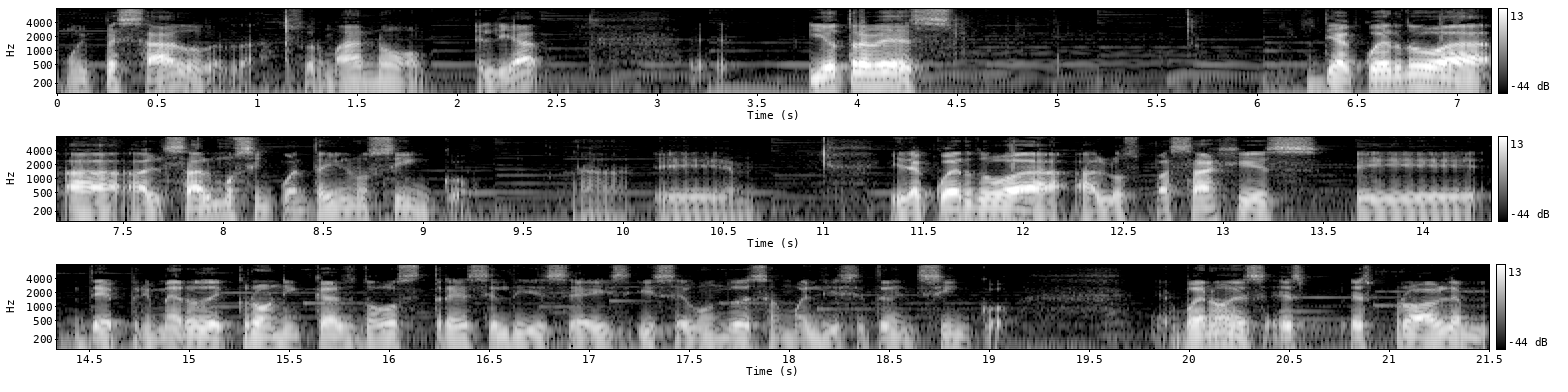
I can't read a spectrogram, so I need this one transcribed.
muy pesado, ¿verdad? Su hermano Eliab. Y otra vez, de acuerdo al Salmo 51.5, eh, y de acuerdo a, los pasajes eh, de primero de Crónicas 2, 13, el 16 y segundo de Samuel 17, 25, bueno, es, probable,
